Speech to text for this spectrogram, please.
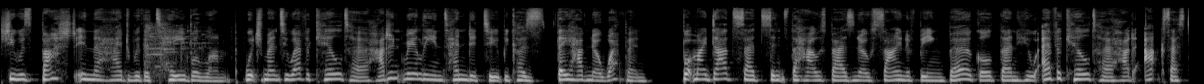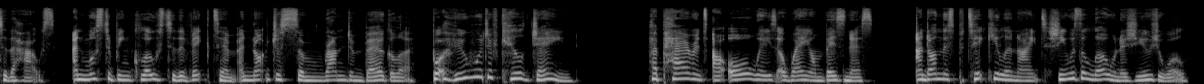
she was bashed in the head with a table lamp, which meant whoever killed her hadn't really intended to because they had no weapon. But my dad said since the house bears no sign of being burgled, then whoever killed her had access to the house and must have been close to the victim and not just some random burglar. But who would have killed Jane? Her parents are always away on business, and on this particular night, she was alone as usual.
